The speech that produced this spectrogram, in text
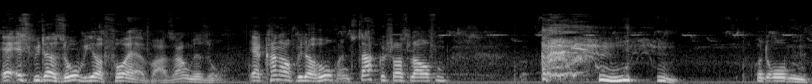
er ist wieder so, wie er vorher war, sagen wir so. Er kann auch wieder hoch ins Dachgeschoss laufen und oben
